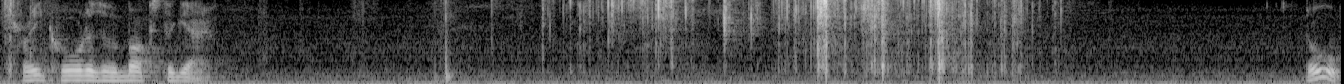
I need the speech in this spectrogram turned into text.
Three quarters of a box to go. Ooh,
